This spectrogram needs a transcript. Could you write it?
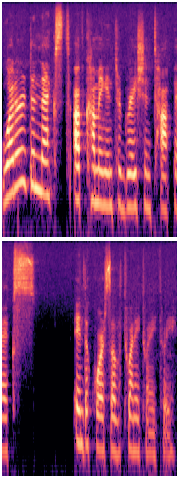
what are the next upcoming integration topics in the course of 2023?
